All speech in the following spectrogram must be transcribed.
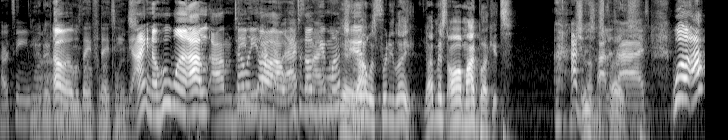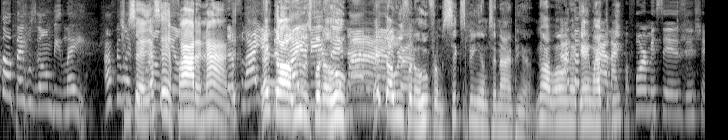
Her team won. they Oh, team Oh, it was by they, four they team. points. I ain't know who won. I, I'm telling neither. y'all, I I went to go get my won. Yeah, chips. y'all was pretty late. Y'all missed all my buckets. I do Jesus Christ. apologize. well, I thought they was gonna be late. I She like said, "I said five to nine. The They, flyer- they the thought we was from the say hoop. nine They thought we was from the hoop from 6 p.m. to 9 p.m. You know how long I that game they would have had, to be? like performances and shit.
